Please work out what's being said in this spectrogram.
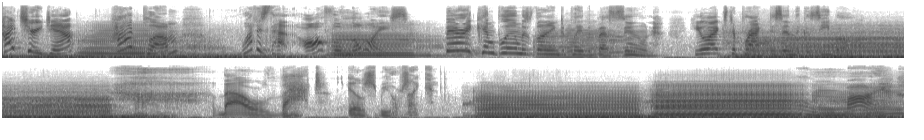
Hi, Cherry Jam. Hi, Plum. What is that awful noise? Berrykin Bloom is learning to play the bassoon. He likes to practice in the gazebo. Now that is music. Oh, my.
